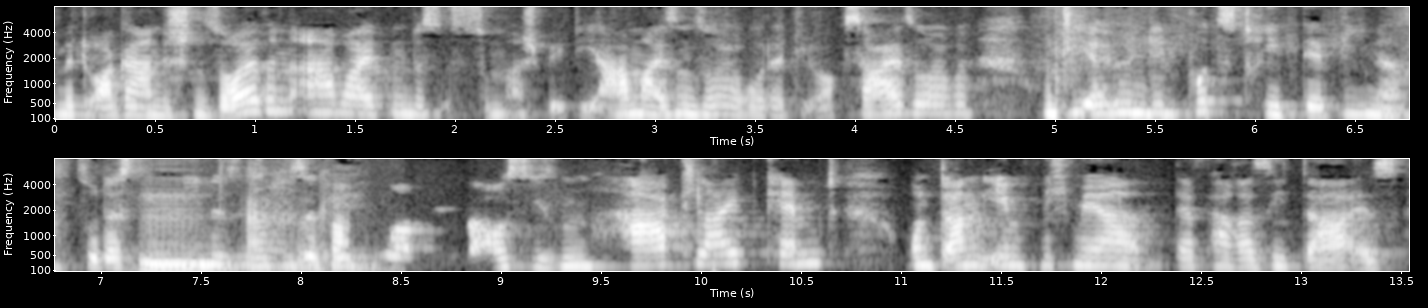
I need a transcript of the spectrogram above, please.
mit organischen Säuren arbeiten. Das ist zum Beispiel die Ameisensäure oder die Oxalsäure. Und die erhöhen den Putztrieb der Biene, sodass die mm. Biene sich Ach, diese okay aus diesem Haarkleid kämmt und dann eben nicht mehr der Parasit da ist.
